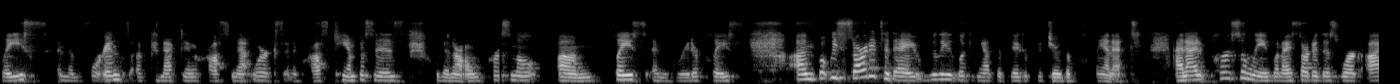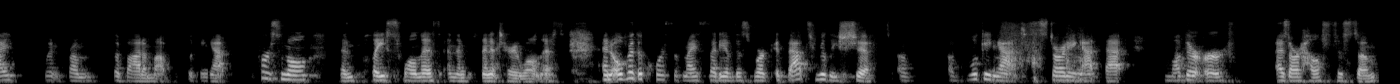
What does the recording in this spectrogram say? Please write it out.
place and the importance of connecting across networks and across campuses within our own personal um, place and greater place. Um, but we started today really looking at the bigger picture of the planet. And I personally, when I started this work, I went from the bottom up, looking at personal, then place wellness, and then planetary wellness. And over the course of my study of this work, that's really shift of, of looking at starting at that Mother Earth as our health system,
